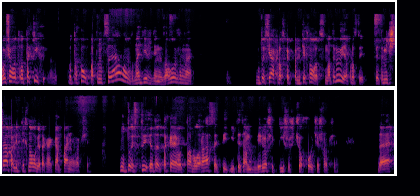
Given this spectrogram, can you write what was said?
в общем, вот, вот, таких, вот такого потенциала в Надежде заложено. Ну, то есть я просто как политтехнолог смотрю, я просто... Это мечта политтехнолога такая компания вообще. Ну, то есть ты, это такая вот табула раса, и ты, и ты там берешь и пишешь, что хочешь вообще. Да?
